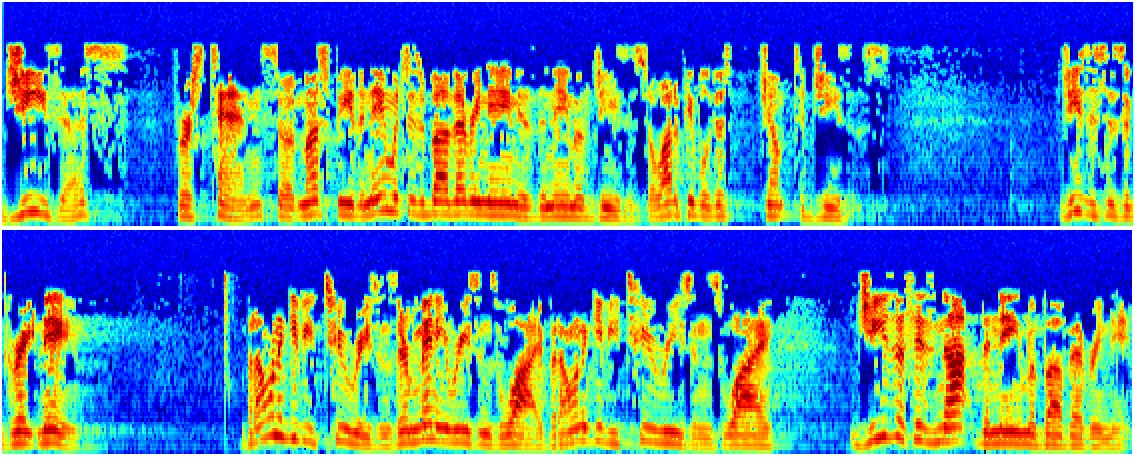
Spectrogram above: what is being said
Jesus, verse 10, so it must be the name which is above every name is the name of Jesus. So a lot of people just jump to Jesus. Jesus is a great name. But I want to give you two reasons. There are many reasons why, but I want to give you two reasons why Jesus is not the name above every name.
